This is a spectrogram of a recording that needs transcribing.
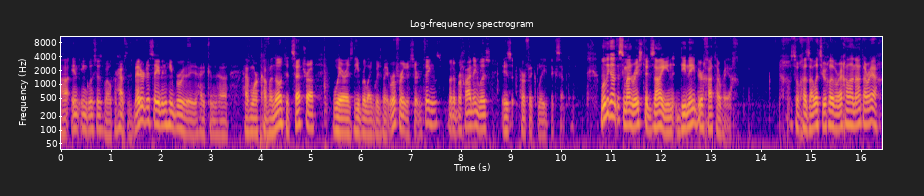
uh, in English as well. Perhaps it's better to say it in Hebrew. I can uh, have more kavanot, etc. Whereas the Hebrew language might refer to certain things, but a bracha in English is perfectly acceptable. Moving on to Siman Reish Tet Zayin, Dinei Birchat Hareach. So Chazal Hareach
